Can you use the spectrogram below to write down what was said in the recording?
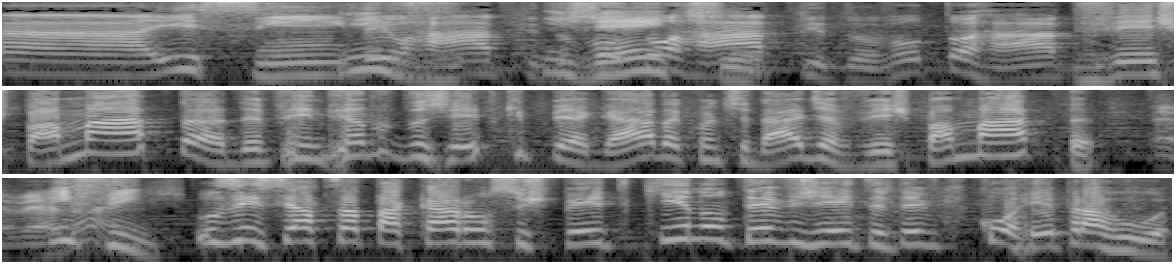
Ah, aí sim, E veio rápido, e, voltou gente- rápido, voltou rápido. Vespa mata, dependendo do jeito que pegar, da quantidade, a Vespa mata. É verdade. Enfim, os insetos atacaram o suspeito que não teve jeito, ele teve que correr pra rua.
